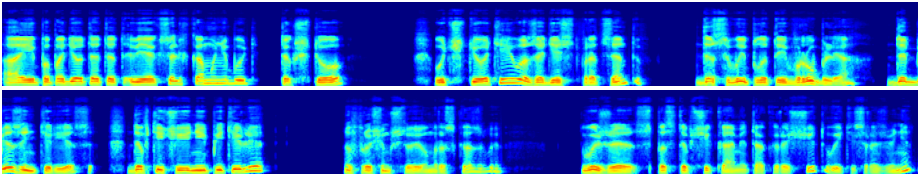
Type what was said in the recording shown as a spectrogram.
А и попадет этот вексель к кому-нибудь, так что? Учтете его за десять процентов, да с выплатой в рублях, да без интереса, да в течение пяти лет. Ну, впрочем, что я вам рассказываю? Вы же с поставщиками так и рассчитываетесь, разве нет?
